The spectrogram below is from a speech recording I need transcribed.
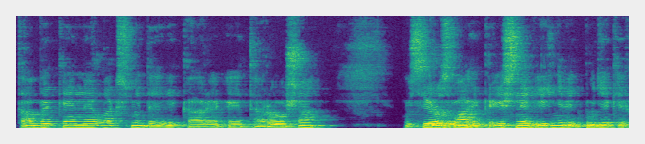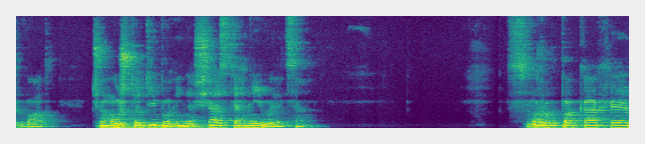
Табекене Лакшмідеві Каре Ета Роша. Усі розваги Крішни вільні від будь-яких вад. Чому ж тоді богиня щастя гнівається? Сварупакахе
